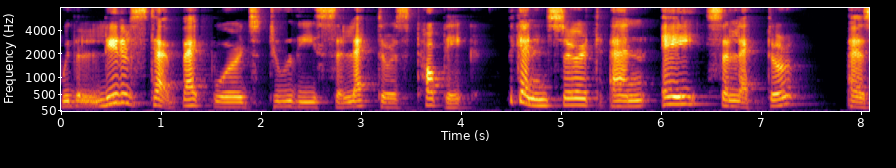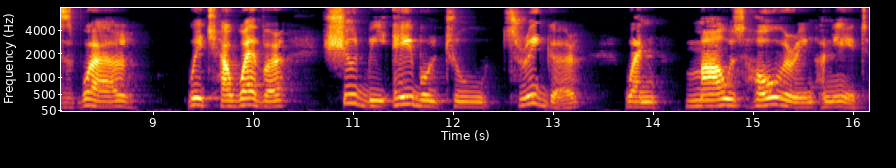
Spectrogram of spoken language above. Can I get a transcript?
with a little step backwards to the selectors topic, we can insert an A selector as well which, however, should be able to trigger when mouse hovering on it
